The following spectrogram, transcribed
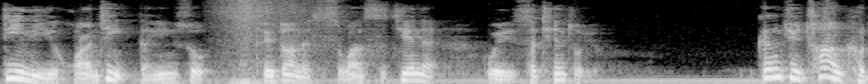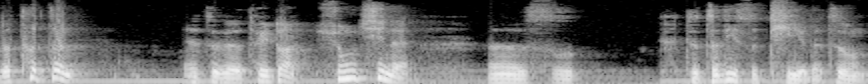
地理环境等因素，推断的死亡时间呢为十天左右。根据创口的特征，呃，这个推断凶器呢，嗯，是这质地是铁的这种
